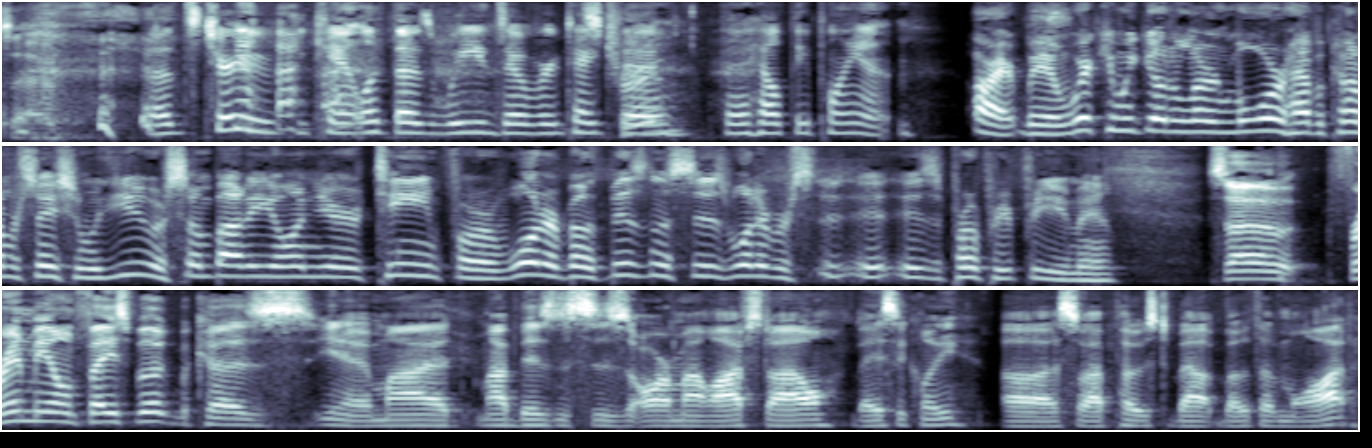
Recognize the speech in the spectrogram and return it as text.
So that's true. You can't let those weeds overtake the, the healthy plant. All right, man. Where can we go to learn more? Have a conversation with you or somebody on your team for one or both businesses, whatever is- is appropriate for you, man. So friend me on Facebook because you know my my businesses are my lifestyle basically. Uh, so I post about both of them a lot.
